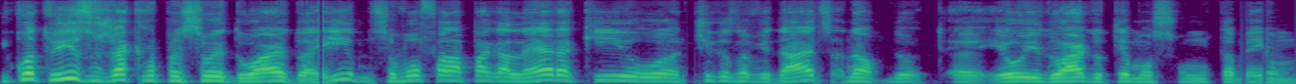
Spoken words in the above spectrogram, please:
Enquanto isso, já que apareceu o Eduardo aí, só vou falar pra galera que o Antigas Novidades. Não, eu e o Eduardo temos um também um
